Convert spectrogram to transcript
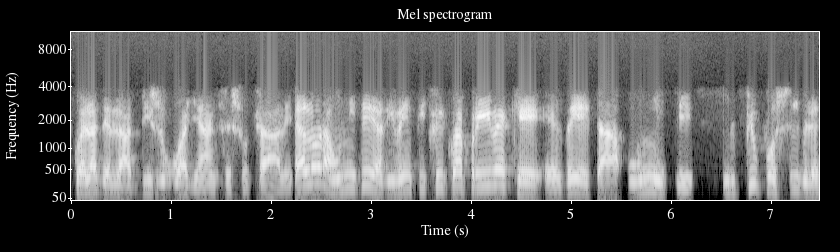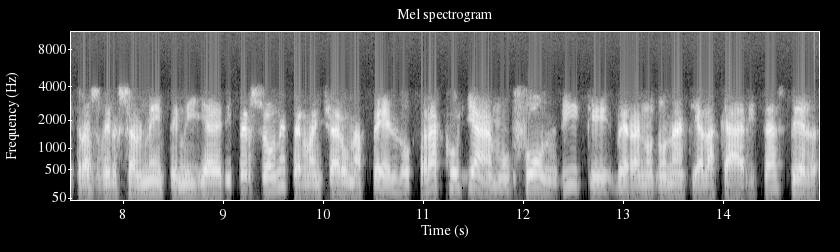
quella della disuguaglianze sociali. E allora un'idea di 25 aprile che eh, veda uniti il più possibile trasversalmente migliaia di persone per lanciare un appello. Raccogliamo fondi che verranno donati alla Caritas per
